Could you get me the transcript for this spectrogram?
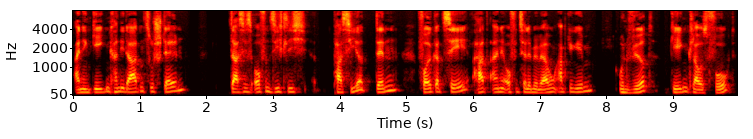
einen Gegenkandidaten zu stellen. Das ist offensichtlich passiert, denn Volker C. hat eine offizielle Bewerbung abgegeben und wird gegen Klaus Vogt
